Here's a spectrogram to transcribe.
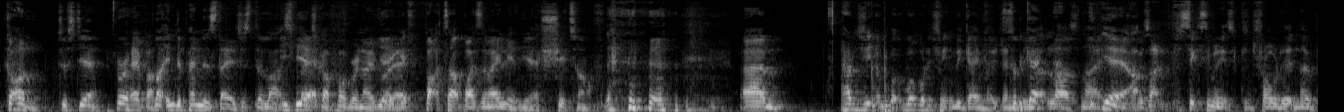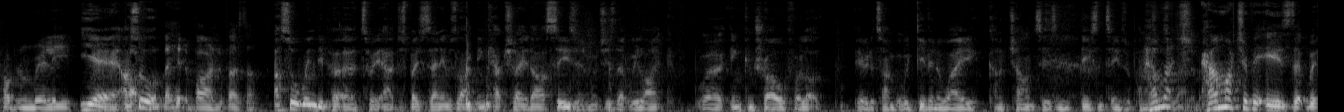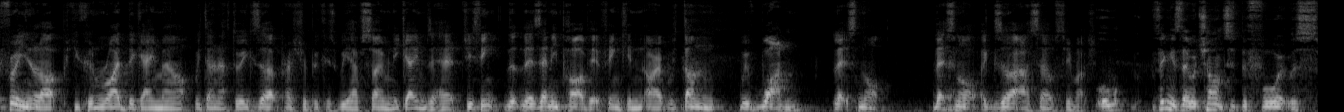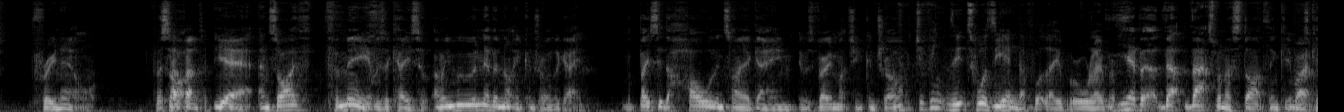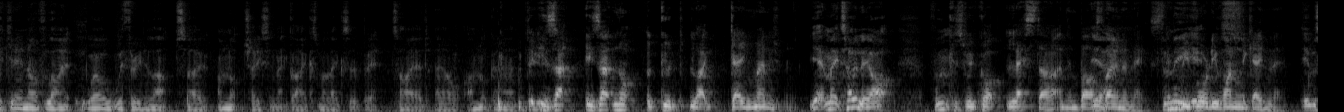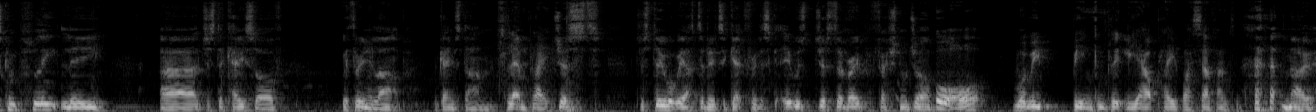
gone Just yeah, forever. like Independence Day, just a like Yeah. spacecraft hovering over yeah, it it. gets fucked up by some aliens. Yeah, shit off. Um, how did you? What, what did you think of the game though? Generally, ga- like last night. yeah, it was like for sixty minutes, controlled it, no problem really. Yeah, I Apart saw- from They hit the bar in the first half. I saw Windy put a tweet out just basically saying it was like encapsulated our season, which is that we like were in control for a lot of period of time, but we're giving away kind of chances and decent teams were punished. How much? How much of it is that we're three 0 up? You can ride the game out. We don't have to exert pressure because we have so many games ahead. Do you think that there's any part of it thinking, all right, we've done, we've won. Let's not, let's Yeah. not exert ourselves too much. Well, the thing is, there were chances before it was three 0 For Southampton? Yeah, and so I, for me, it was a case of. I mean, we were never not in control of the game. But basically, the whole entire game, it was very much in control. Do you think that towards the end, I thought they were all over? Yeah, but that that's when I start thinking it was kicking in of like, well, we're three 0 up, so I'm not chasing that guy because my legs are a bit tired. I'm not going to do. Is that is that not a good like game management? Yeah, mate, totally. Because we've got Leicester and then Barcelona Yeah. next. For and me, we've already was- won the game there. It was completely uh, just a case of we're three 0 up, the game's done. Just let them play. Just just do what we have to do to get through this. It was just a very professional job. Or were we being completely outplayed by Southampton? no,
